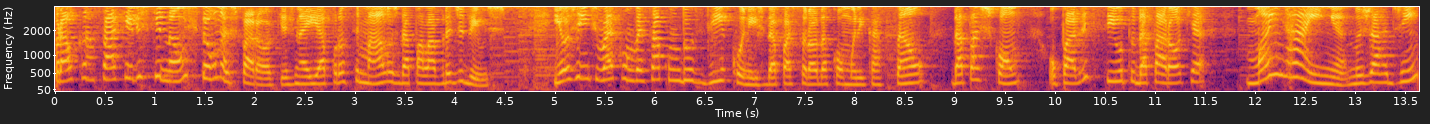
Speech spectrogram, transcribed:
para alcançar aqueles que não estão nas paróquias, né, e aproximá-los da palavra de Deus. E hoje a gente vai conversar com um dos ícones da Pastoral da Comunicação, da Pascom, o Padre Silto, da paróquia Mãe Rainha, no Jardim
